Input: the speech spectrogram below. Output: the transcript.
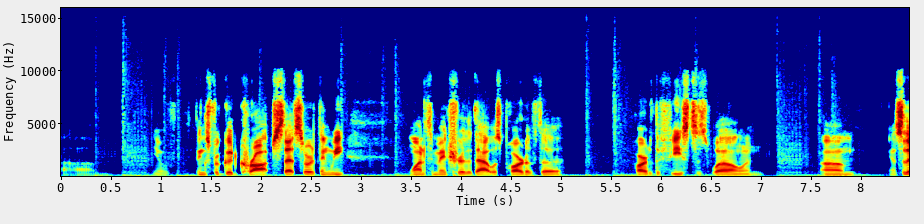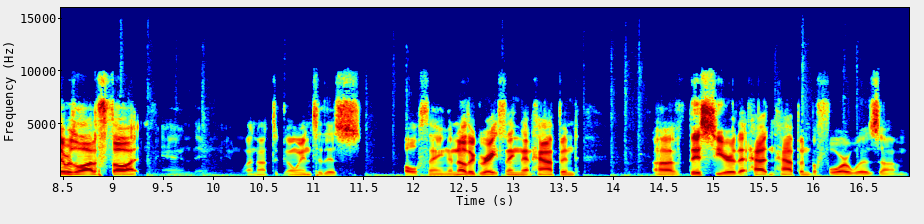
um, you know things for good crops, that sort of thing. We wanted to make sure that that was part of the part of the feast as well, and um, and so there was a lot of thought and, and, and whatnot to go into this whole thing. Another great thing that happened uh, this year that hadn't happened before was um,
